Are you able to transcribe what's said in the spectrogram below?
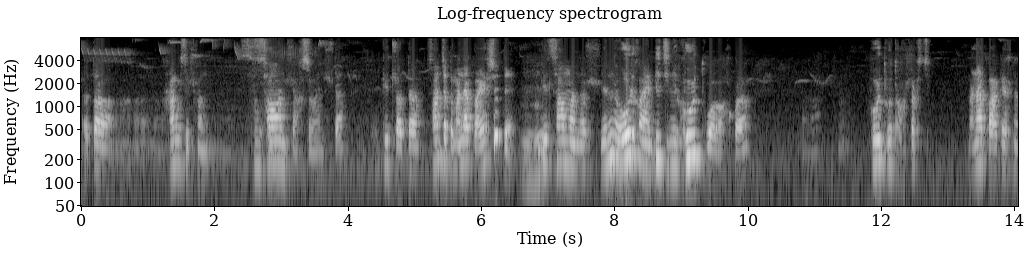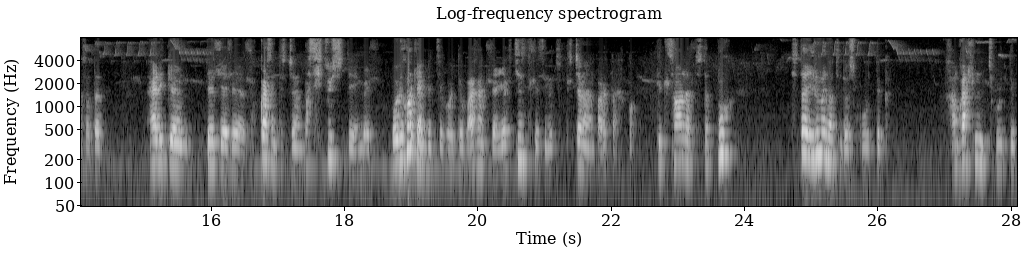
одоо хамгийн сүүлх нь Сон л ах шиг байна л да. Гэтэл одоо Сон ч одоо манай баяр шүү дээ. Гэтэл Сон маань бол ер нь өөрийнхөө амбицны хөөдөг байгаа байхгүй юу? Хөөдгөө тоглогч манай багийнхнаас одоо Харикен Тэгэл яа Лукас энэ чинь бас хэцүү шүү дээ. Ингээл өөрийнхөө л амбицыг өгдөг. Баахан талаа яг чин сэтгэлээс ингэж зүтгэж байгаа юм бараг байхгүй. Гэтэл соон бол ч бүх өстой 90 минутын дэвш гүйдэг. Хамгаалтанд ч гүйдэг,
